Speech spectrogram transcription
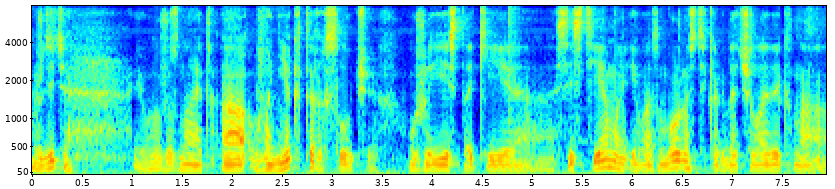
ждите, и он уже знает. А в некоторых случаях уже есть такие системы и возможности, когда человек на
